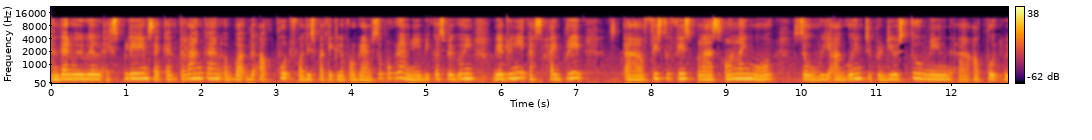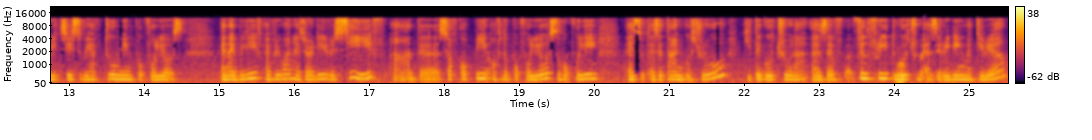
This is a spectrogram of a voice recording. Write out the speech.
and then we will explain akan terangkan about the output for this particular program so program ni because we're going we are doing it as hybrid uh, face to face plus online mode so we are going to produce two main uh, output which is we have two main portfolios And I believe everyone has already received uh, the soft copy of the portfolio. So hopefully as, as the time goes through, kita go through lah, as a, feel free to go through as a reading material.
